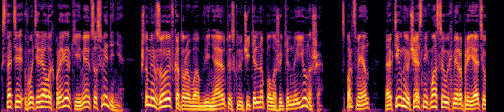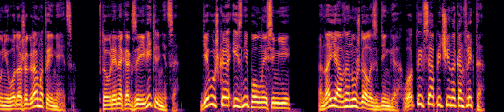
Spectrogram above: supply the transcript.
Кстати, в материалах проверки имеются сведения, что Мирзоев, которого обвиняют, исключительно положительный юноша. Спортсмен, активный участник массовых мероприятий, у него даже грамота имеется. В то время как заявительница — девушка из неполной семьи, она явно нуждалась в деньгах. Вот и вся причина конфликта.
